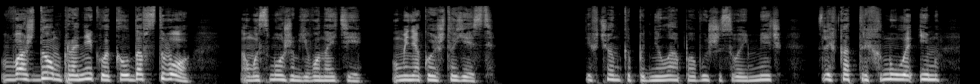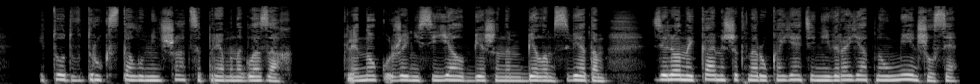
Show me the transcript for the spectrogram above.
В ваш дом проникло колдовство, но мы сможем его найти. У меня кое-что есть». Девчонка подняла повыше свой меч, слегка тряхнула им, и тот вдруг стал уменьшаться прямо на глазах. Клинок уже не сиял бешеным белым светом, зеленый камешек на рукояти невероятно уменьшился,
